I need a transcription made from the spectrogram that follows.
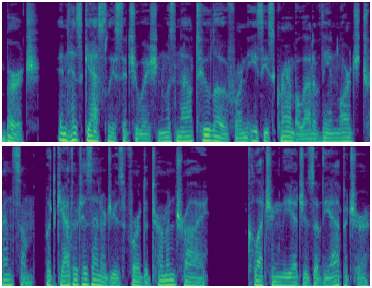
Birch, in his ghastly situation, was now too low for an easy scramble out of the enlarged transom, but gathered his energies for a determined try. Clutching the edges of the aperture,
